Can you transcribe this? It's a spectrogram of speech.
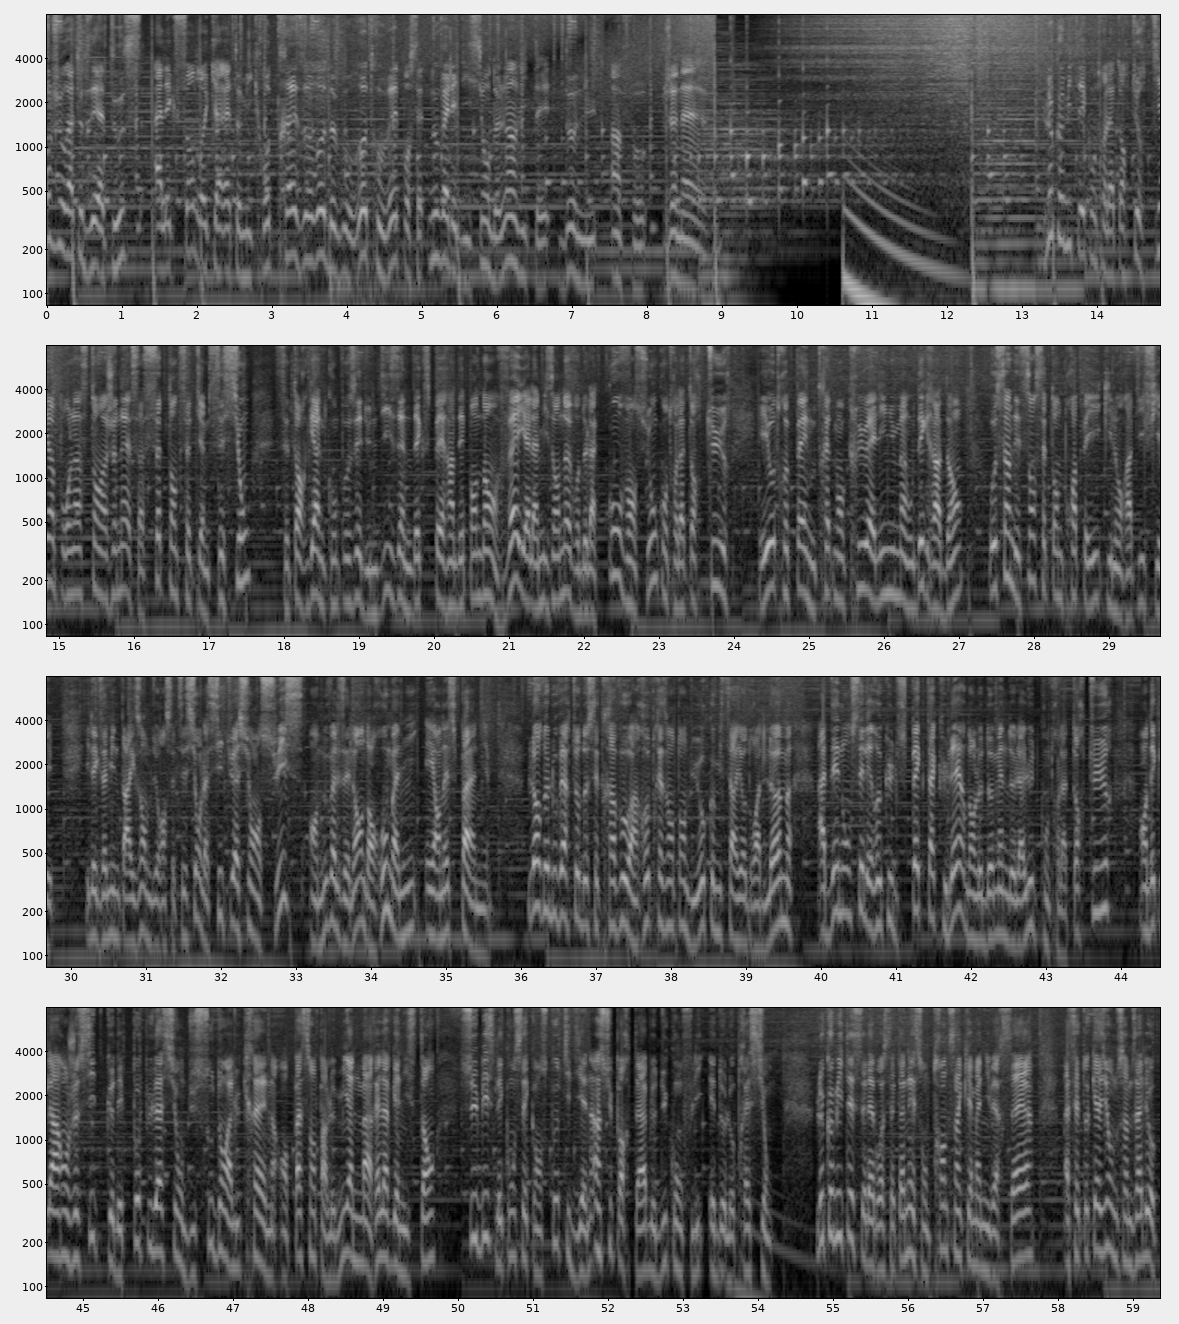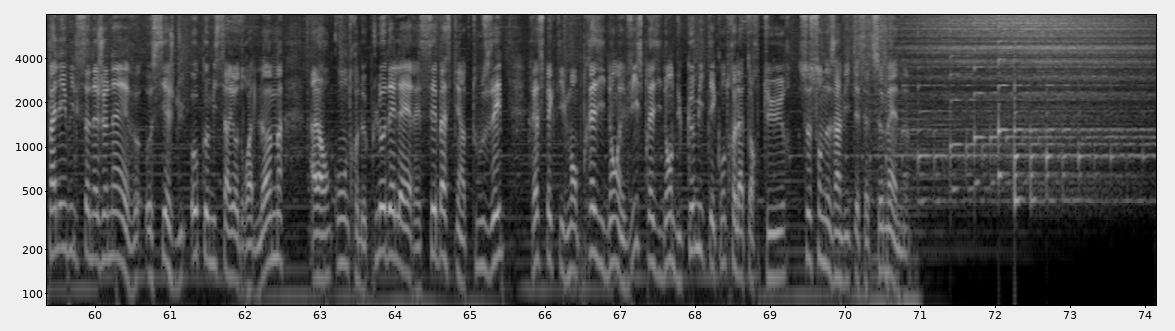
Bonjour à toutes et à tous, Alexandre Carrette au micro, très heureux de vous retrouver pour cette nouvelle édition de l'invité d'ONU Info Genève. Le comité contre la torture tient pour l'instant à Genève sa 77e session. Cet organe composé d'une dizaine d'experts indépendants veille à la mise en œuvre de la Convention contre la torture et autres peines ou traitements cruels, inhumains ou dégradants au sein des 173 pays qui l'ont ratifié. Il examine par exemple durant cette session la situation en Suisse, en Nouvelle-Zélande, en Roumanie et en Espagne. Lors de l'ouverture de ces travaux, un représentant du Haut Commissariat aux droits de l'homme a dénoncé les reculs spectaculaires dans le domaine de la lutte contre la torture, en déclarant, je cite, que des populations du Soudan à l'Ukraine en passant par le Myanmar et l'Afghanistan subissent les conséquences quotidiennes insupportables du conflit et de l'oppression. Le comité célèbre cette année son 35e anniversaire. À cette occasion, nous sommes allés au Palais Wilson à Genève, au siège du Haut Commissariat aux droits de l'homme, à la rencontre de Claude Heller et Sébastien Touzé, respectivement président et vice-président du comité contre la torture. Ce sont nos invités cette semaine.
